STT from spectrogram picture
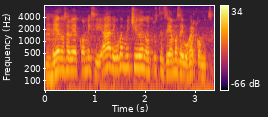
Ella no sabía de cómics y, ah, dibuja muy chido, nosotros te enseñamos a dibujar cómics.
